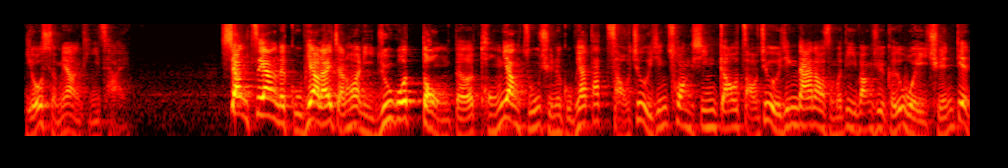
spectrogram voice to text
有什么样的题材？像这样的股票来讲的话，你如果懂得同样族群的股票，它早就已经创新高，早就已经拉到什么地方去。可是伟权店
